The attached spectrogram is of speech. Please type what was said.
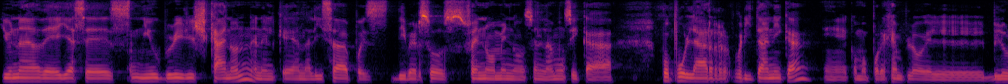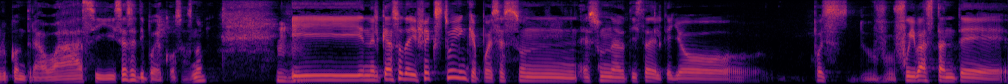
y una de ellas es New British Canon, en el que analiza pues diversos fenómenos en la música popular británica, eh, como por ejemplo el Blur contra Oasis, ese tipo de cosas, ¿no? Y en el caso de Aphex Twin, que pues es un, es un artista del que yo pues fu- fui bastante,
